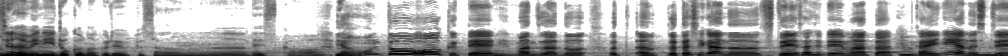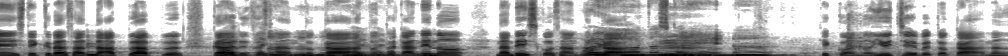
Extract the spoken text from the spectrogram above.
ちなみにどこのグループさんですか？いや本当多くて、まずあのわあ私があの出演させてもらった回に、あの出演してくださったアップアップガールズさんとか、あと高根のなでしこさんとか、はい。あー確かに。うん。結構あの YouTube とかなん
